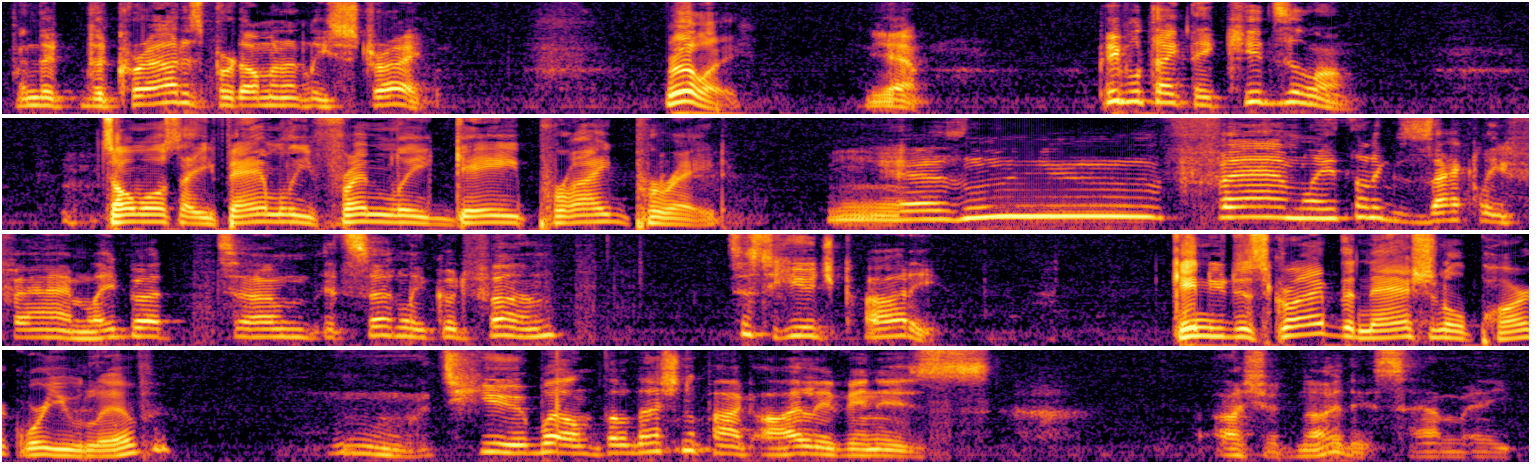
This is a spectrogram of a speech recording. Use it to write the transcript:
And the the crowd is predominantly straight. Really, Yeah, people take their kids along. it's almost a family-friendly gay pride parade. Yes, mm, family. It's not exactly family, but um, it's certainly good fun. It's just a huge party. Can you describe the national park where you live? Mm, it's huge. Well, the national park I live in is. I should know this. How many?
